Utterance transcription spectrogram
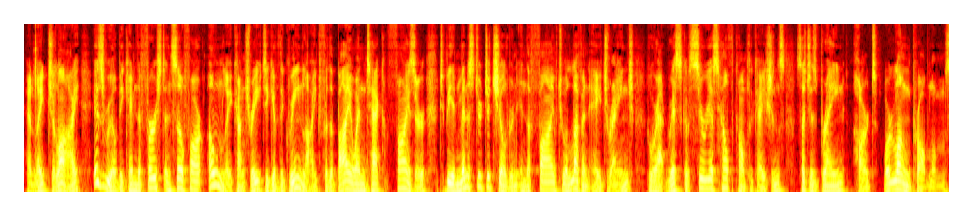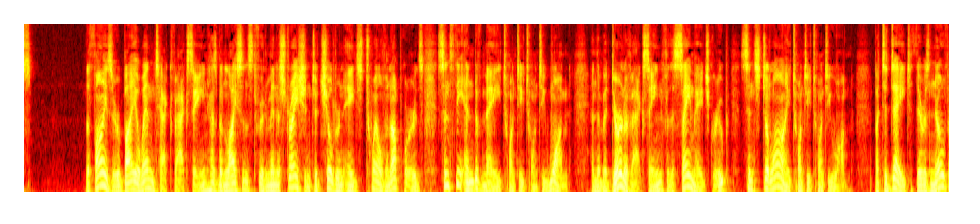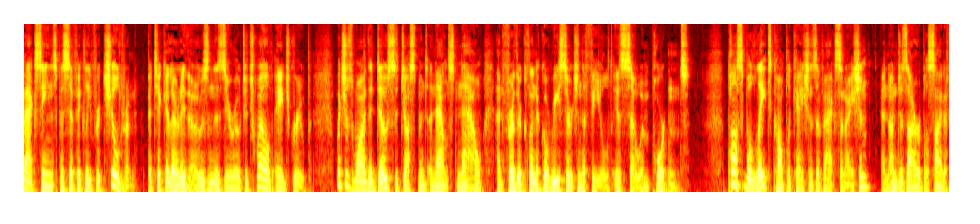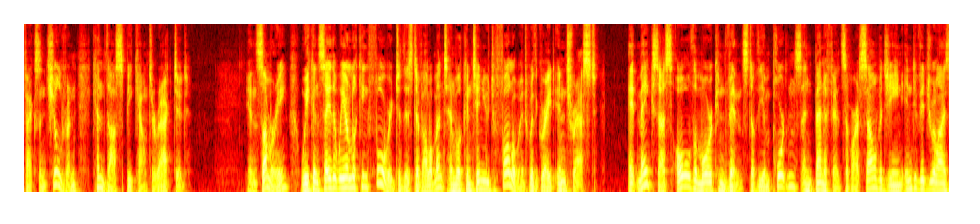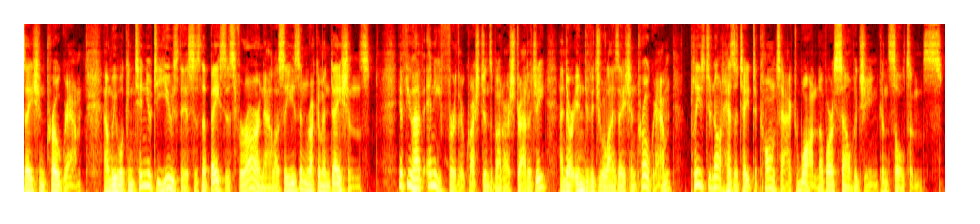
In late July, Israel became the first and so far only country to give the green light for the BioNTech Pfizer to be administered to children in the 5 to 11 age range who are at risk of serious health complications such as brain, heart, or lung problems. The Pfizer BioNTech vaccine has been licensed for administration to children aged 12 and upwards since the end of May 2021, and the Moderna vaccine for the same age group since July 2021. But to date, there is no vaccine specifically for children, particularly those in the 0 to 12 age group, which is why the dose adjustment announced now and further clinical research in the field is so important. Possible late complications of vaccination and undesirable side effects in children can thus be counteracted. In summary, we can say that we are looking forward to this development and will continue to follow it with great interest. It makes us all the more convinced of the importance and benefits of our Salvagene individualization program, and we will continue to use this as the basis for our analyses and recommendations. If you have any further questions about our strategy and our individualization program, please do not hesitate to contact one of our Salvagene consultants.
